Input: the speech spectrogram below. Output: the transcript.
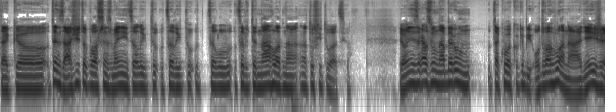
tak uh, ten zážitok vlastne zmení celý, tu, celý, tu, celú, celý ten náhľad na, na tú situáciu. Že oni zrazu naberú takú ako keby odvahu a nádej, že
